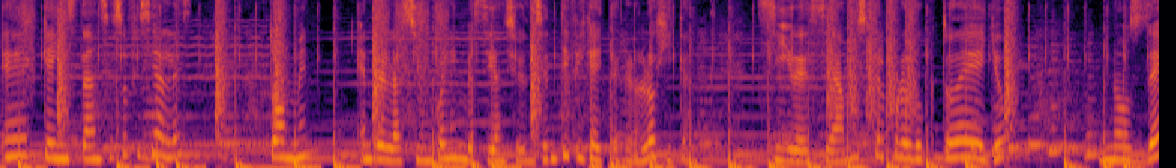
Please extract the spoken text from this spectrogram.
eh, que instancias oficiales tomen en relación con la investigación científica y tecnológica, si deseamos que el producto de ello nos dé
